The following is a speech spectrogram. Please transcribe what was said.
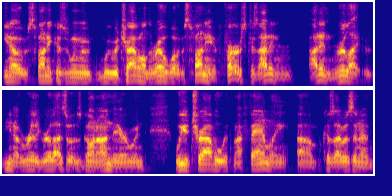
you know, it was funny because when we, we would travel on the road, what was funny at first because I didn't, I didn't realize, you know, really realize what was going on there when we would travel with my family because I was in a,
